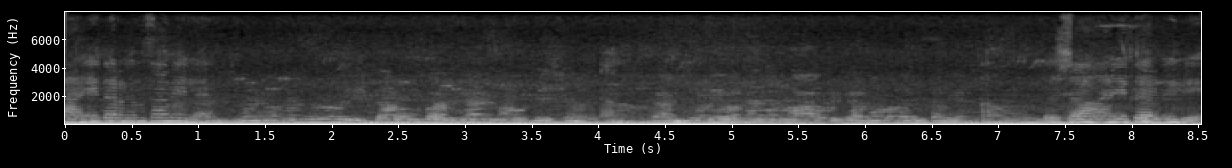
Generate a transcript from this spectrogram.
ആനയൊക്കെ ഇറങ്ങുന്ന സമയല്ലേ? പക്ഷെ ആനയൊക്കെ പറഞ്ഞത്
